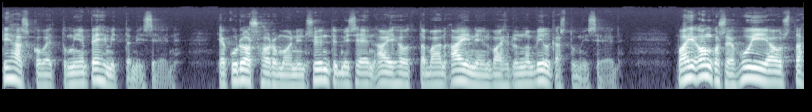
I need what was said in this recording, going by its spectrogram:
lihaskovettumien pehmittämiseen ja kudoshormonin syntymiseen aiheuttamaan aineenvaihdunnan vilkastumiseen? Vai onko se huijausta,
